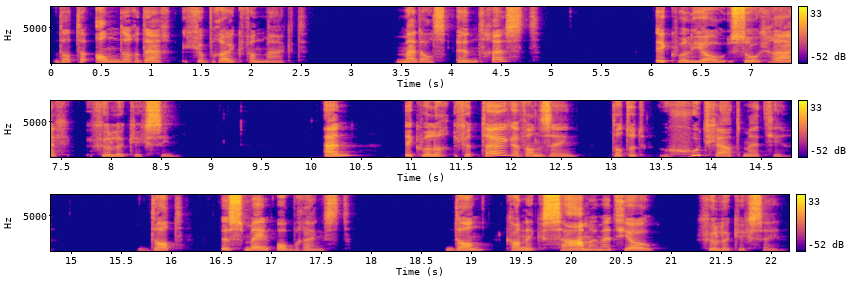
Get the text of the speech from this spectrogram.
dat de ander daar gebruik van maakt. Met als interest: ik wil jou zo graag gelukkig zien. En ik wil er getuige van zijn dat het goed gaat met je. Dat is mijn opbrengst. Dan kan ik samen met jou gelukkig zijn.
